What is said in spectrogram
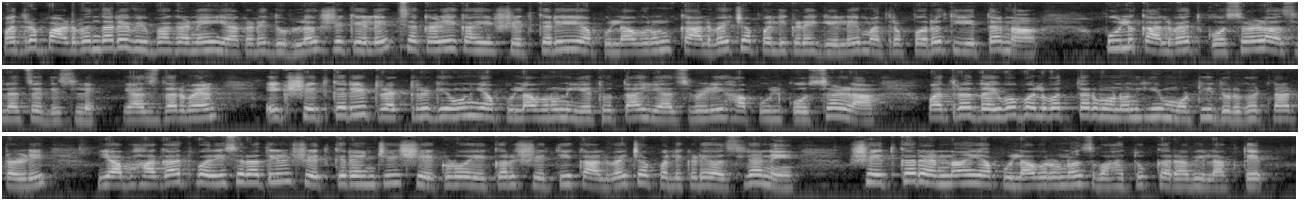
मात्र पाटबंधारे विभागाने याकडे दुर्लक्ष केले. सकाळी काही शेतकरी या पुलावरून कालव्याच्या पलीकडे गेले. मात्र परत येताना पूल कालव्यात कोसळला असल्याचे दिसले. याच दरम्यान एक शेतकरी ट्रॅक्टर घेऊन या पुलावरून येत होता. याचवेळी हा पूल कोसळला. मात्र दैव बलवत्तर म्हणून ही मोठी दुर्घटना टळली. या भागात परिसरातील शेतकऱ्यांची शेकडो एकर शेती कालव्याच्या पलीकडे असल्याने शेतकऱ्यांना या पुलावरूनच वाहतूक करावी लागते.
